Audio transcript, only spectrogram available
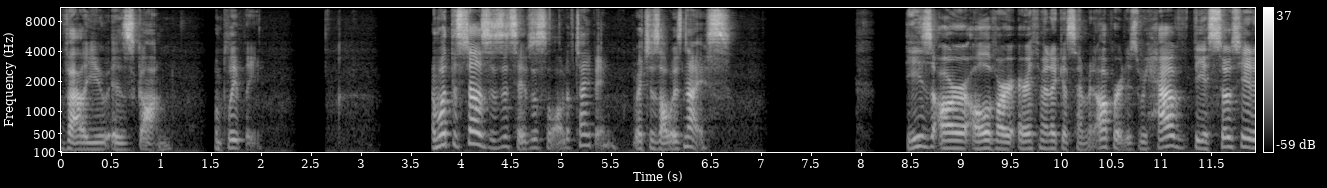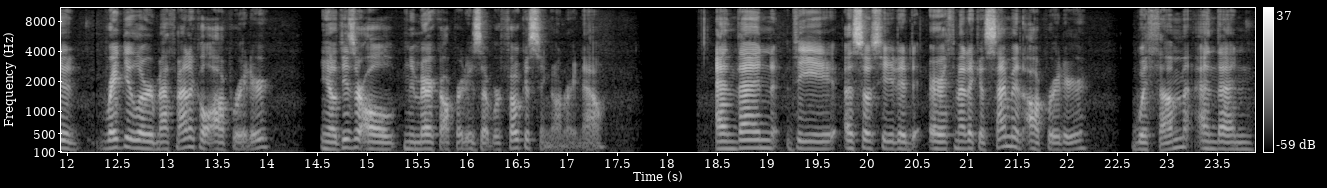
value is gone completely. And what this does is it saves us a lot of typing, which is always nice. these are all of our arithmetic assignment operators. We have the associated regular mathematical operator. You know, these are all numeric operators that we're focusing on right now. And then the associated arithmetic assignment operator with them, and then,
